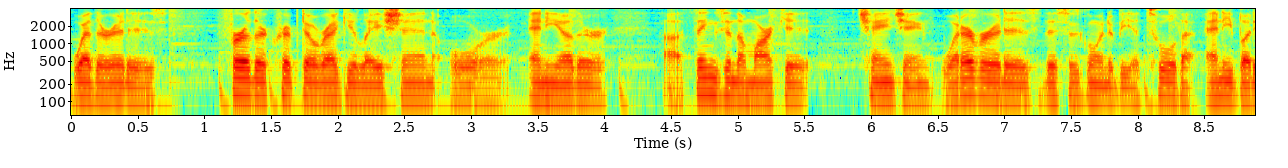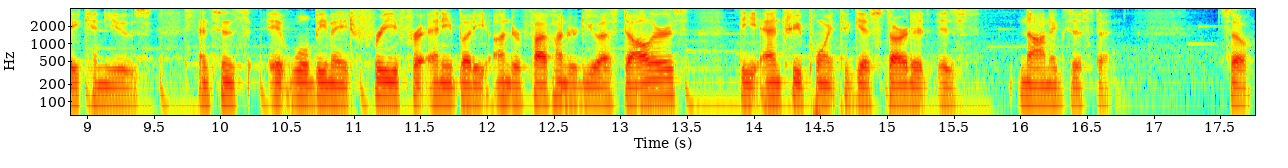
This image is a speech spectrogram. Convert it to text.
whether it is further crypto regulation or any other uh, things in the market changing, whatever it is, this is going to be a tool that anybody can use. And since it will be made free for anybody under 500 US dollars, the entry point to get started is non-existent. So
